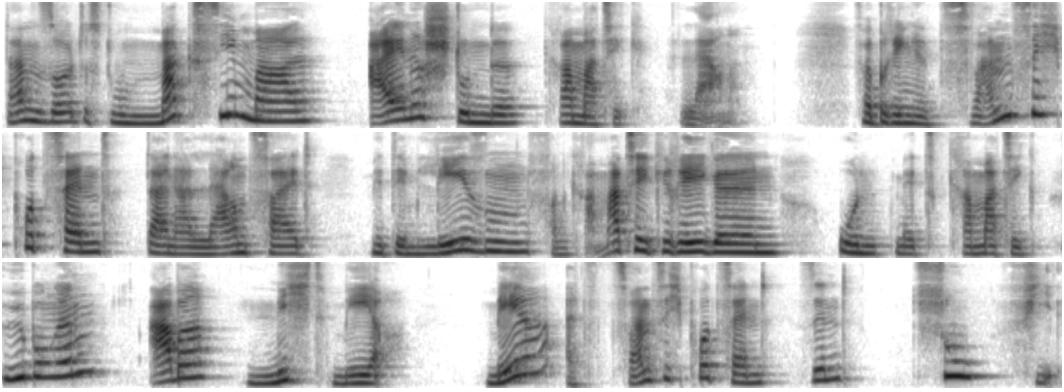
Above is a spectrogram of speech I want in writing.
dann solltest du maximal eine Stunde Grammatik lernen. Verbringe 20 Prozent deiner Lernzeit mit dem Lesen von Grammatikregeln und mit Grammatikübungen, aber nicht mehr. Mehr als 20 Prozent sind zu viel.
